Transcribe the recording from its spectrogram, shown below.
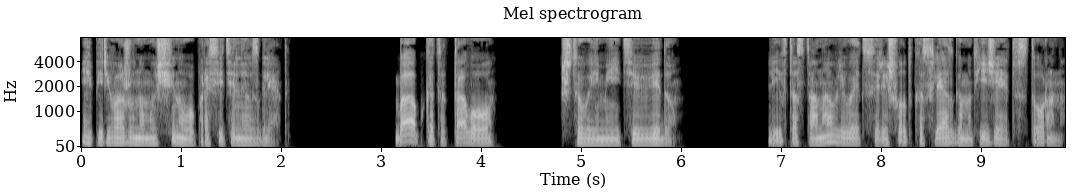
Я перевожу на мужчину вопросительный взгляд. Бабка-то того. Что вы имеете в виду? Лифт останавливается, решетка с лязгом отъезжает в сторону.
